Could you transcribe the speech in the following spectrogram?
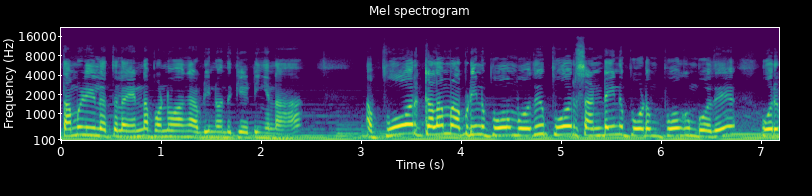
தமிழீழத்தில் என்ன பண்ணுவாங்க அப்படின்னு வந்து கேட்டிங்கன்னா போர்க்களம் அப்படின்னு போகும்போது போர் சண்டைன்னு போடும் போகும்போது ஒரு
